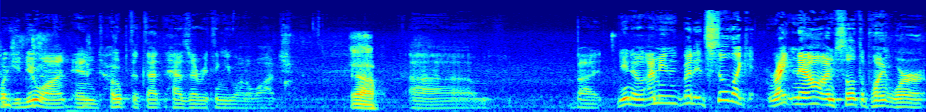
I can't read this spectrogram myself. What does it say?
what you do want, and hope that that has everything you want to watch. yeah. Um, But you know, I mean, but it's still like right now. I'm still at the point where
